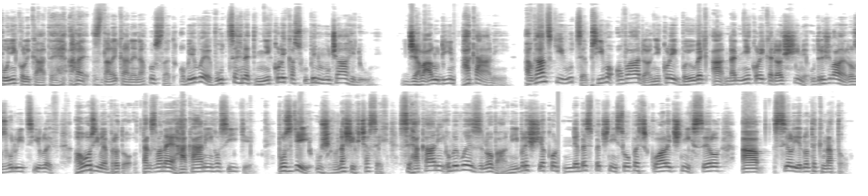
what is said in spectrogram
po několikáté, ale zdaleka ne naposled, objevuje vůdce hned několika skupin mujahidů. Jalaluddin Hakáni, Afgánský vůdce přímo ovládal několik bojůvek a nad několika dalšími udržoval rozhodující vliv. Hovoříme proto o takzvané Hakánýho síti. Později, už v našich časech, se Hakání objevuje znova, nýbrž jako nebezpečný soupeř koaličních sil a sil jednotek NATO.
